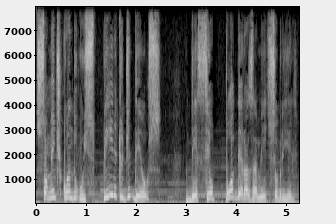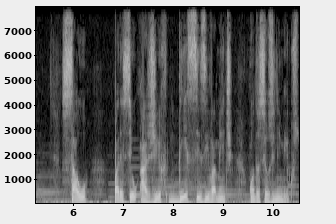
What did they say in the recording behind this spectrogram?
somente quando o Espírito de Deus desceu poderosamente sobre ele, Saul pareceu agir decisivamente contra seus inimigos.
